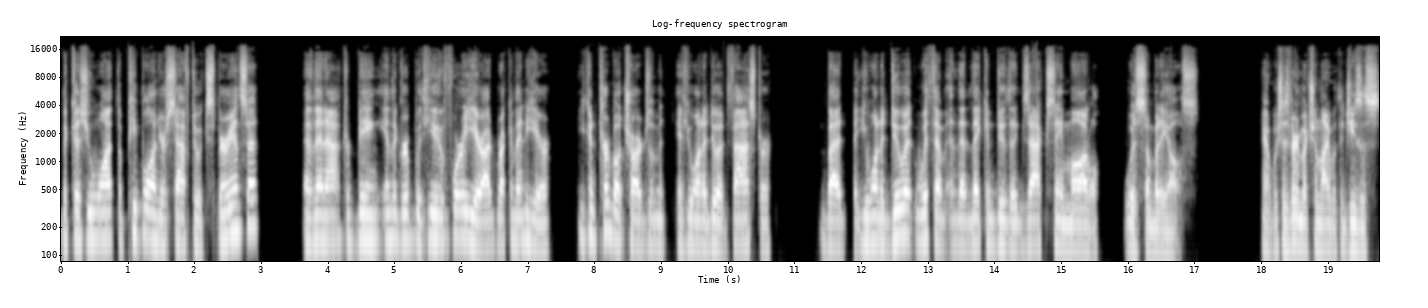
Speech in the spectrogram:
because you want the people on your staff to experience it and then after being in the group with you for a year, I'd recommend a year. You can turbocharge them if you want to do it faster, but you want to do it with them and then they can do the exact same model with somebody else. Yeah, which is very much in line with the Jesus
